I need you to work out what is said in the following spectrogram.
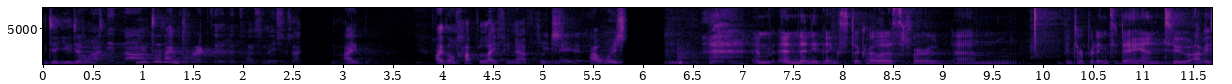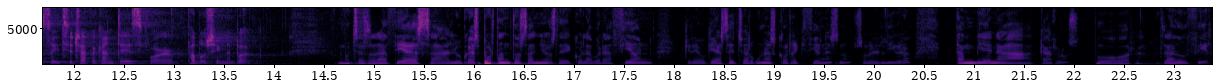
You did, you didn't? No, I did not. You didn't. I corrected the translations. I, I, I don't have life enough to. You made it. I wish. And, and many thanks to Carlos for um, interpreting today and to, obviously, to Traficantes for publishing the book. Muchas gracias a Lucas por tantos años de colaboración. Creo que has hecho algunas correcciones ¿no? sobre el libro. También a Carlos por traducir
